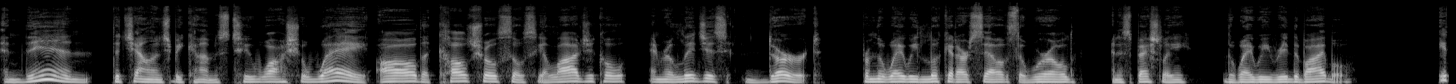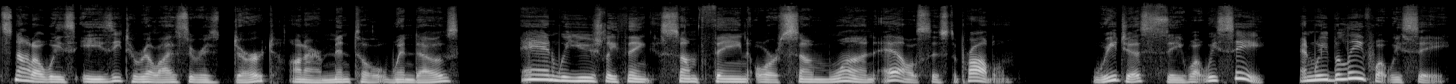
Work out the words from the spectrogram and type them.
And then the challenge becomes to wash away all the cultural, sociological, and religious dirt from the way we look at ourselves, the world, and especially the way we read the Bible. It's not always easy to realize there is dirt on our mental windows, and we usually think something or someone else is the problem. We just see what we see, and we believe what we see.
